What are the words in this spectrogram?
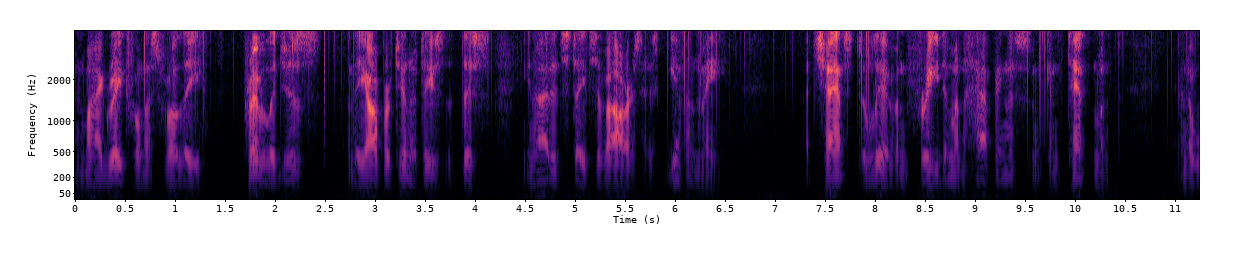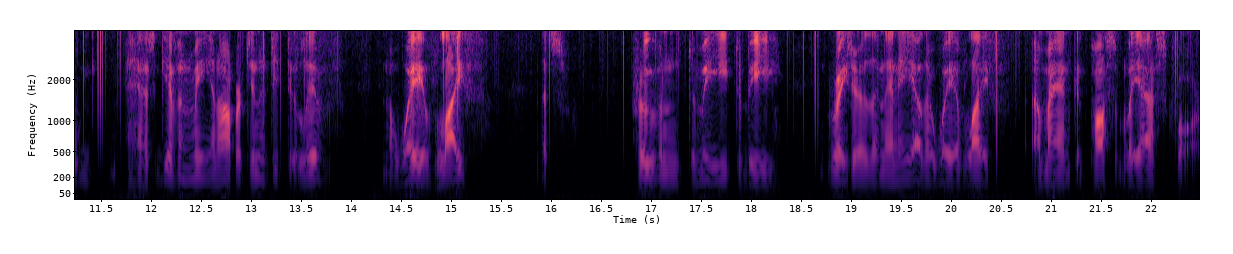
and my gratefulness for the privileges and the opportunities that this United States of ours has given me. A chance to live in freedom and happiness and contentment, and a, has given me an opportunity to live in a way of life that's proven to me to be greater than any other way of life a man could possibly ask for.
